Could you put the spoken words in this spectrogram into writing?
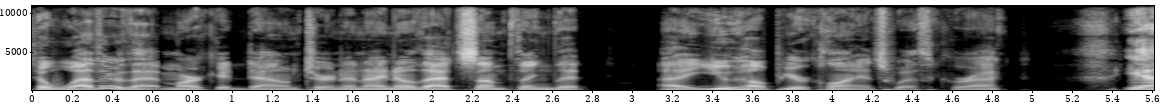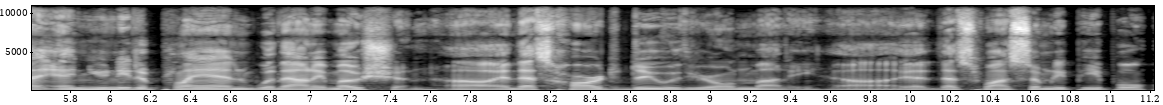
to weather that market downturn. And I know that's something that uh, you help your clients with, correct? Yeah, and you need a plan without emotion, uh, and that's hard to do with your own money. Uh, that's why so many people.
